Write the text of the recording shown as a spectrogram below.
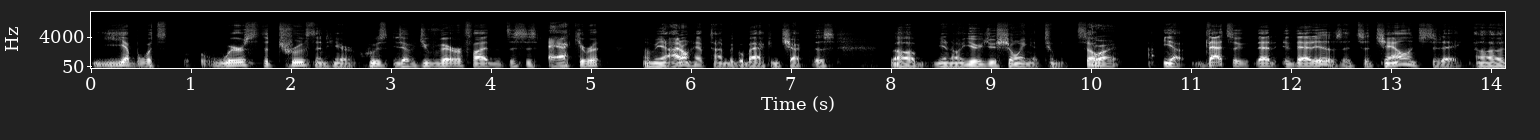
yeah, but what's where's the truth in here? Who's have you verified that this is accurate? I mean, I don't have time to go back and check this. Uh, you know, you're just showing it to me. So, right. yeah, that's a that that is it's a challenge today uh,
